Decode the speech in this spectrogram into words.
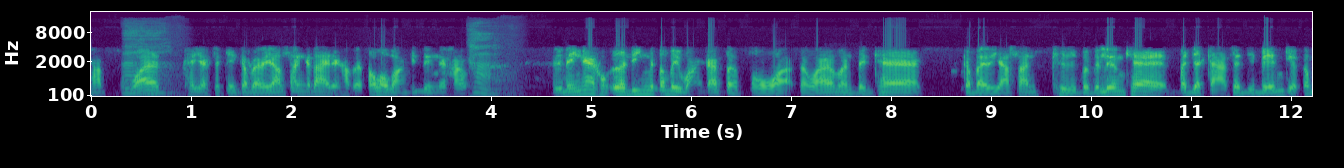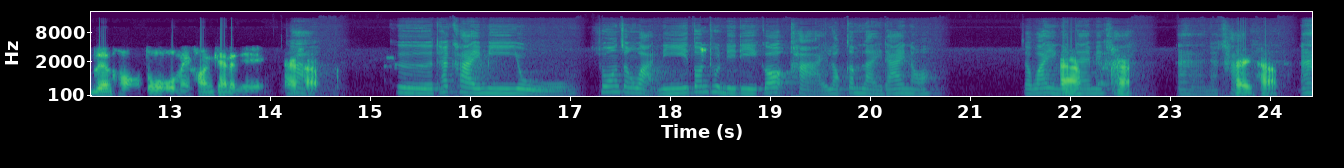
ครับผมว่าใครอยากจะเก็งกับระยะสั้นก็ได้นะครับ แต่ต้องระวังนิดนึงนะครับคือในแง่ของเออร์ดิงไม่ต้องไปหวังการเติบโตอะแต่ว่ามันเป็นแค่กำไรระยะสั้น คือมันเป็นเรื่องแค่บรรยากาศเซนติเมนต์เกี่ยวกับเรื่องของตัวโอไมคอนแค่นั้นเองนะครับ คือถ้าใครมีอยู่ช่วงจังหวะนี้ต้นทุนดีๆ ก็ขายล็อกกำไรได้เนาะจะว่าอย่างนี้ได้ไหมคะอ่านะคะใช่ครับอะ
